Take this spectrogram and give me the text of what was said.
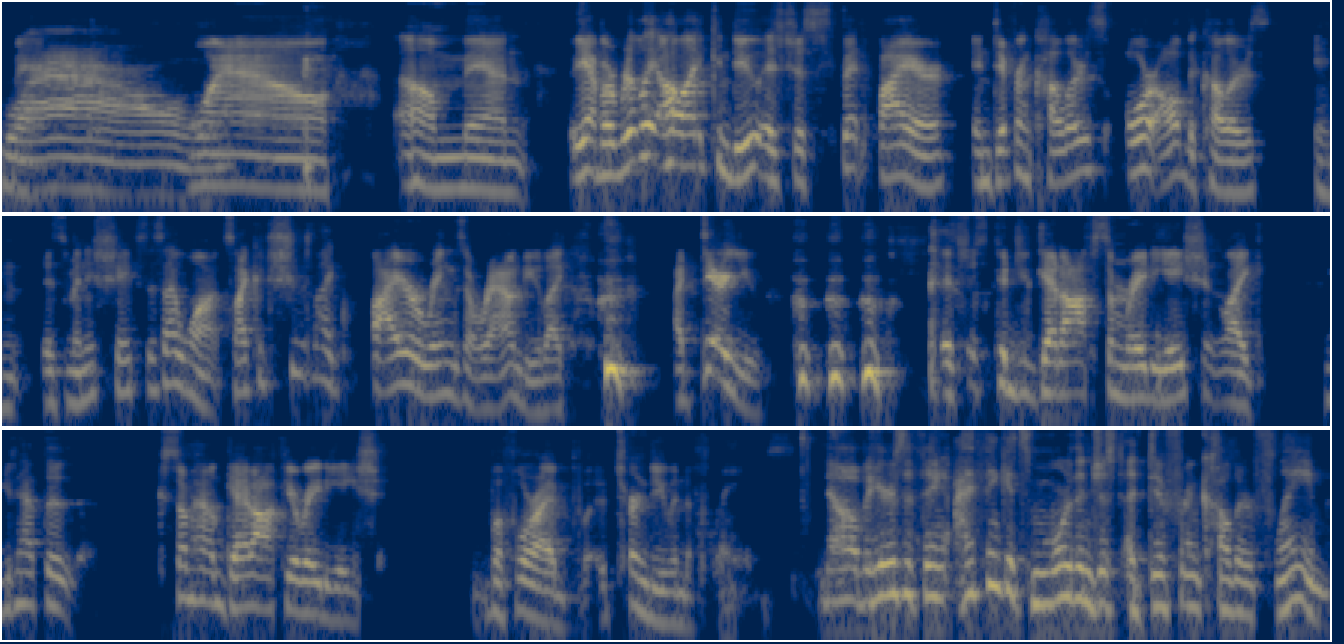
Wow. Wow. Oh man. Yeah, but really all I can do is just spit fire in different colors or all the colors in as many shapes as I want. So I could shoot like fire rings around you, like I dare you. It's just could you get off some radiation? Like you'd have to somehow get off your radiation before I b- turned you into flames. No, but here's the thing. I think it's more than just a different color flame.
